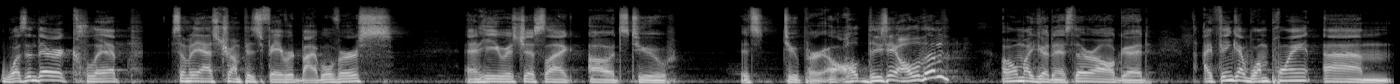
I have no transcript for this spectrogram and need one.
wasn't there a clip somebody asked Trump his favorite Bible verse, and he was just like, "Oh, it's too, it's too per." All, did he say all of them? Oh my goodness, they're all good. I think at one point um,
